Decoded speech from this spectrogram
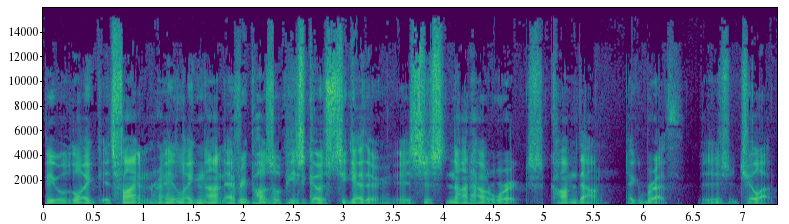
people like it's fine right? Like not every puzzle piece goes together. It's just not how it works. Calm down. Take a breath. Just chill out.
